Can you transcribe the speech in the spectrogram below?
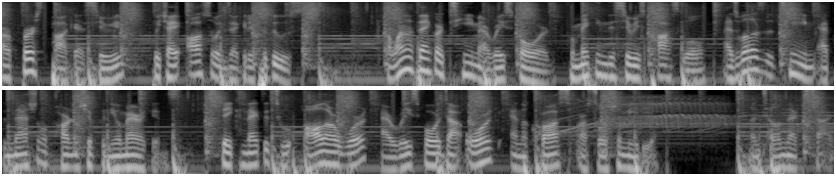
our first podcast series, which I also executive produce. I want to thank our team at Race Forward for making this series possible, as well as the team at the National Partnership for New Americans. Stay connected to all our work at raceforward.org and across our social media. Until next time.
